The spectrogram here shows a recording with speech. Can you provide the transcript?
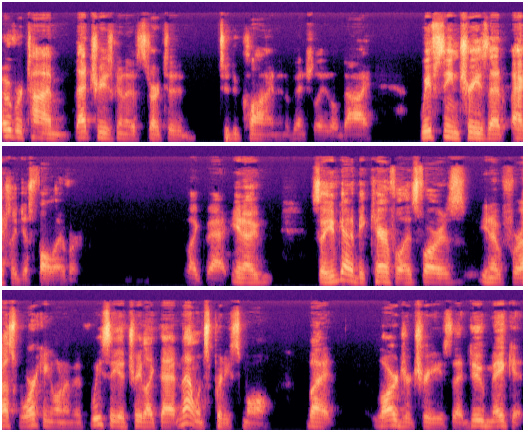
over time that tree is going to start to to decline and eventually it'll die. We've seen trees that actually just fall over like that, you know. So you've got to be careful as far as you know, for us working on them, if we see a tree like that, and that one's pretty small, but larger trees that do make it,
